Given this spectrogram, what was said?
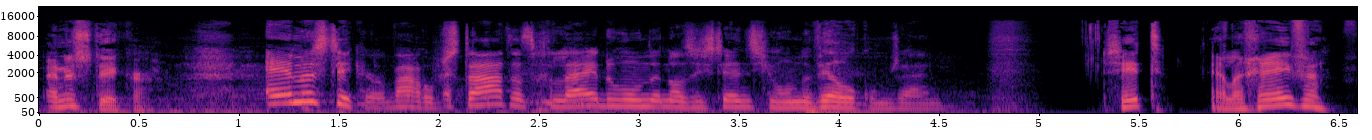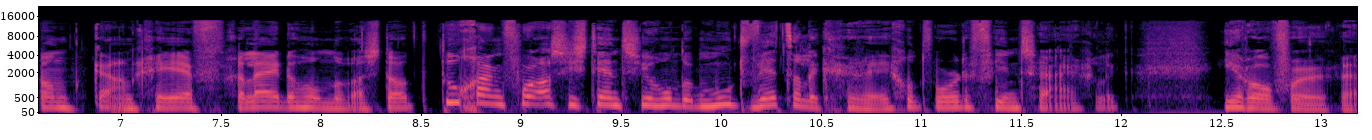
En een sticker. En een sticker waarop staat dat geleidehonden en assistentiehonden welkom zijn. Zit. Ellen Geven van KNGF, geleidehonden was dat. Toegang voor assistentiehonden moet wettelijk geregeld worden, vindt ze eigenlijk. Hierover uh,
